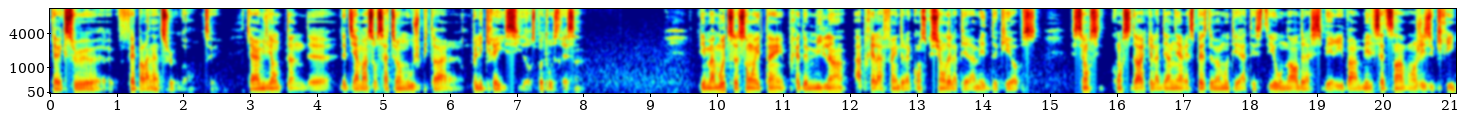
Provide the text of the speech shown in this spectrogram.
qu'avec ceux euh, faits par la nature. Donc, il y a un million de tonnes de, diamants sur Saturne ou Jupiter, euh, on peut les créer ici, donc c'est pas trop stressant. Les mammouths se sont éteints près de 1000 ans après la fin de la construction de la pyramide de Khéops. Si on considère que la dernière espèce de mammouth est attestée au nord de la Sibérie vers 1700 avant Jésus-Christ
